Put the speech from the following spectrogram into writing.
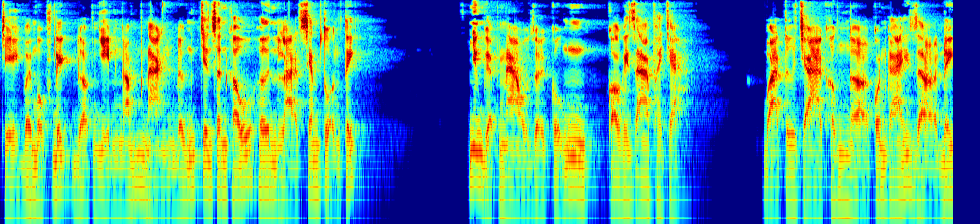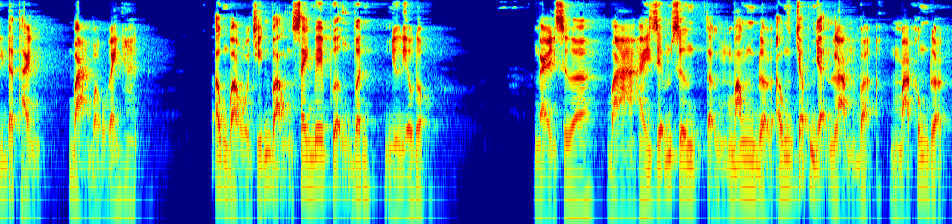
Chỉ với mục đích được nhìn ngắm nàng đứng trên sân khấu Hơn là xem tuồng tích. Nhưng việc nào rồi cũng có cái giá phải trả. Bà Tư Trà không ngờ con gái giờ đây đã thành bà bầu gánh hát. Ông bầu chín vọng say mê Phượng Vân như điếu đổ. Ngày xưa, bà hay Diễm Sương từng mong được ông chấp nhận làm vợ mà không được.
